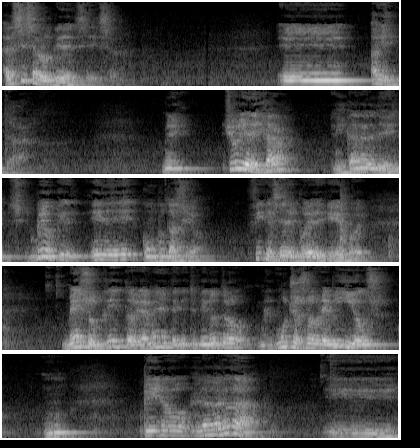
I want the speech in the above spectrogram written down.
Al César lo que es César. Eh, ahí está. yo voy a dejar el canal de. Veo que es de computación. Fíjese después de que pues, me he suscrito, obviamente, que esto y que el otro, mucho sobre BIOS, pero la verdad, eh,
